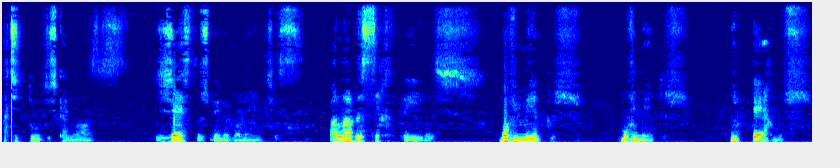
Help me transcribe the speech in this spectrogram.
atitudes carinhosas, gestos benevolentes, palavras certeiras, movimentos, movimentos internos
